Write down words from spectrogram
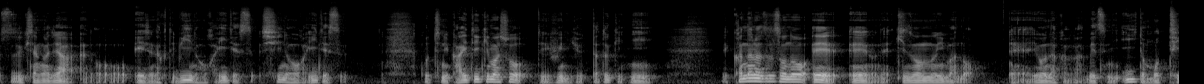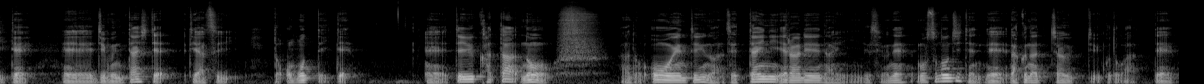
鈴木さんがじゃああの A じゃなくて B の方がいいです C の方がいいですこっちに変えていきましょうっていうふうに言った時に必ずその A, A のね既存の今の、えー、世の中が別にいいと思っていて、えー、自分に対して手厚いと思っていて、えー、っていう方のあの応援というのは絶対に得られないんですよね。もうその時点でなくなっちゃうっていうことがあって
